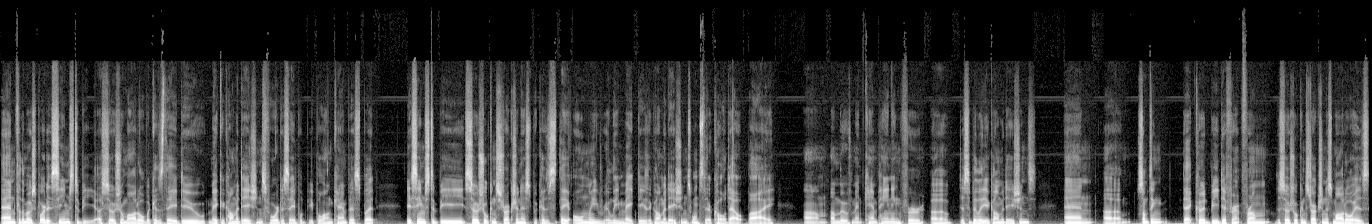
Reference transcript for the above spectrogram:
And for the most part, it seems to be a social model because they do make accommodations for disabled people on campus. But it seems to be social constructionist because they only really make these accommodations once they're called out by um, a movement campaigning for uh, disability accommodations. And um, something that could be different from the social constructionist model is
